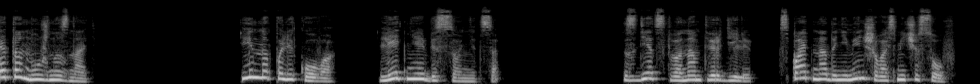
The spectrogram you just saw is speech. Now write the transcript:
Это нужно знать. Инна Полякова. Летняя бессонница. С детства нам твердили, спать надо не меньше восьми часов.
